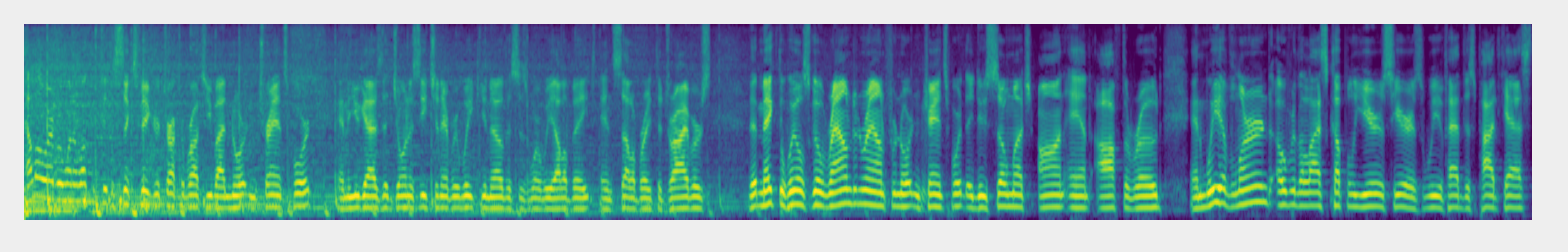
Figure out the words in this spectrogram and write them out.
Hello, everyone, and welcome to the Six Figure Trucker brought to you by Norton Transport. And you guys that join us each and every week, you know this is where we elevate and celebrate the drivers that make the wheels go round and round for Norton Transport. They do so much on and off the road. And we have learned over the last couple of years here as we have had this podcast,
